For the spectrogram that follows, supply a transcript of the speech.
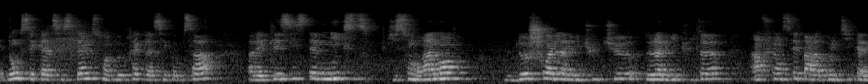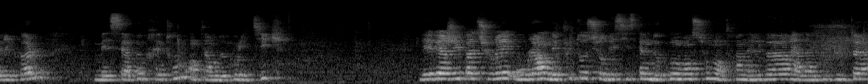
Et donc ces quatre systèmes sont à peu près classés comme ça, avec les systèmes mixtes qui sont vraiment le choix de l'agriculteur, influencés par la politique agricole, mais c'est à peu près tout en termes de politique. Les vergers pâturés, où là on est plutôt sur des systèmes de convention entre un éleveur et un agriculteur,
